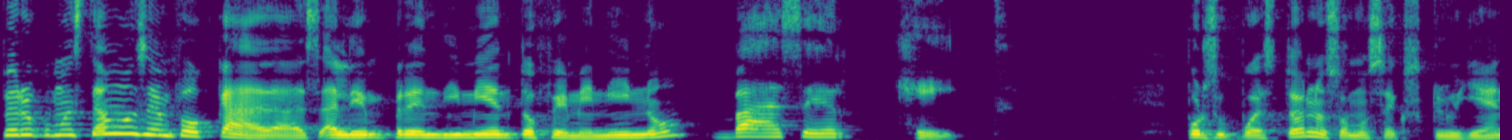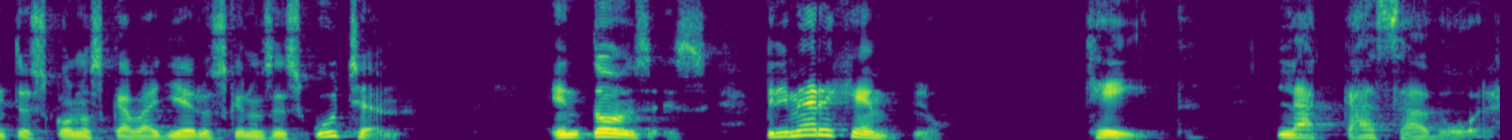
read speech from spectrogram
pero como estamos enfocadas al emprendimiento femenino, va a ser Kate. Por supuesto, no somos excluyentes con los caballeros que nos escuchan. Entonces, primer ejemplo, Kate, la cazadora.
